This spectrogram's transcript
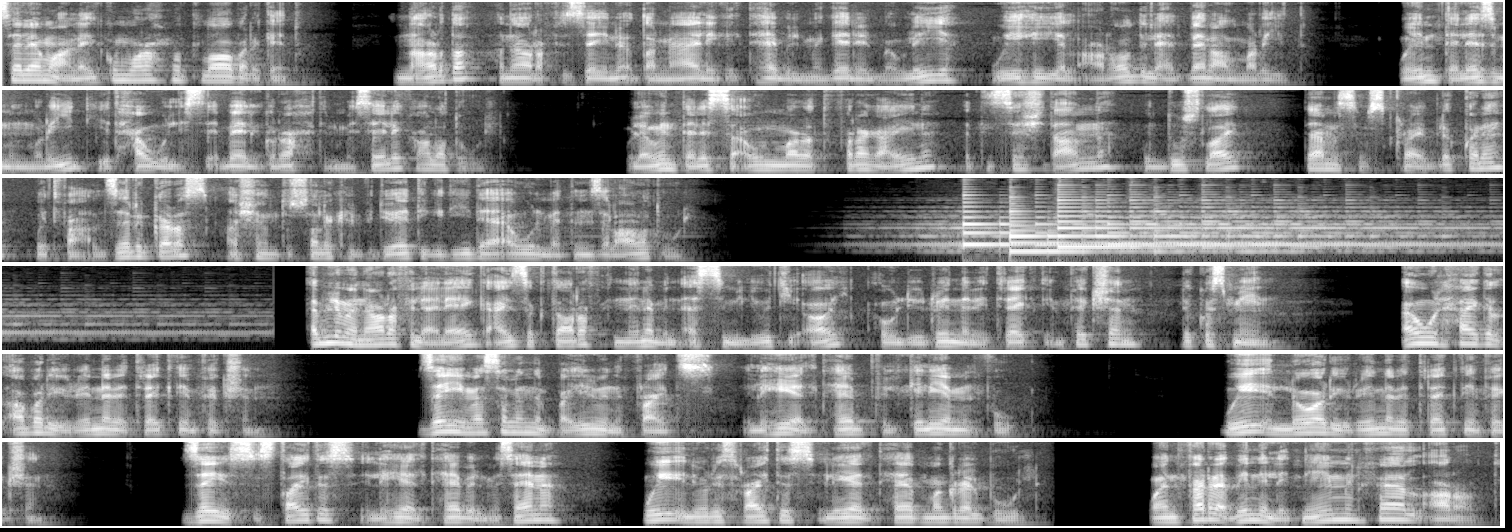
السلام عليكم ورحمة الله وبركاته. النهاردة هنعرف إزاي نقدر نعالج التهاب المسالك البولية وإيه هي الأعراض اللي هتبان على المريض وإمتى لازم المريض يتحول لاستقبال جراحة المسالك على طول. ولو أنت لسه أول مرة تتفرج علينا ما تنساش تدعمنا وتدوس like تعمل subscribe للقناة وتفعل زر الجرس عشان توصلك الفيديوهات الجديدة أول ما تنزل على طول. قبل ما نعرف العلاج عايزك تعرف إننا بنقسم ال UTI أو ال urinary tract infection لقسمين. أول حاجة ال upper urinary tract infection زي مثلا ال pyelonephritis اللي هي التهاب في الكلية من فوق وال lower urinary tract infection زي ال cystitis اللي هي التهاب المثانة وال urethritis اللي هي التهاب مجرى البول. وهنفرق بين الاتنين من خلال الأعراض.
